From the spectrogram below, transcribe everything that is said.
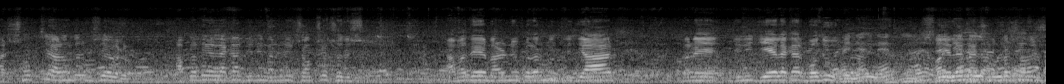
আর সবচেয়ে আনন্দের বিষয় হলো, আপনাদের এলাকার যিনি মাননীয় সংসদ সদস্য, আমাদের মাননীয় প্রধানমন্ত্রী যার মানে যিনি যে এলাকার বধূ সেই এলাকার সংসদ সদস্য,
